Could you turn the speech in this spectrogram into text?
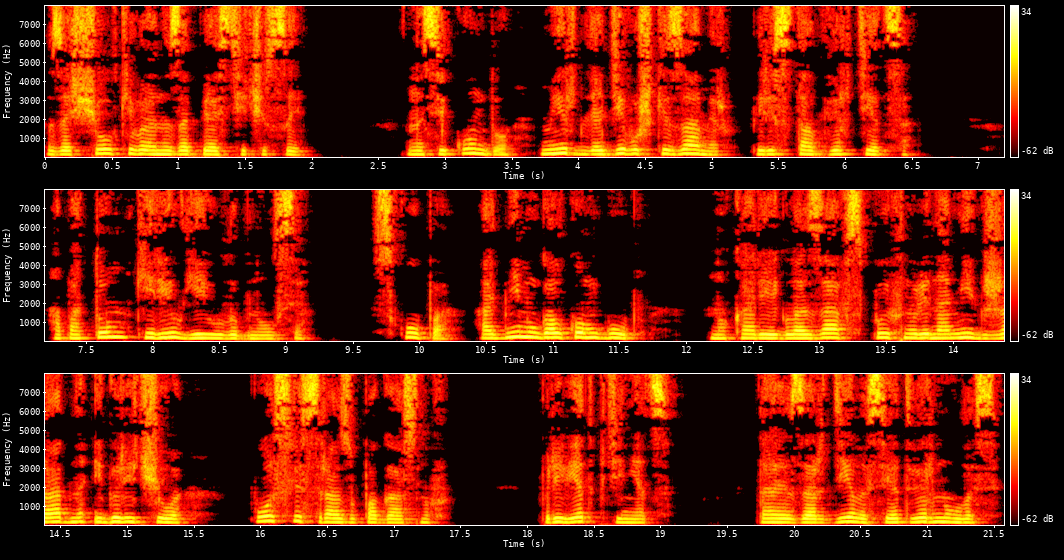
защелкивая на запястье часы. На секунду мир для девушки замер, перестав вертеться. А потом Кирилл ей улыбнулся. Скупо, одним уголком губ, но карие глаза вспыхнули на миг жадно и горячо, после сразу погаснув. «Привет, птенец!» Тая зарделась и отвернулась,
